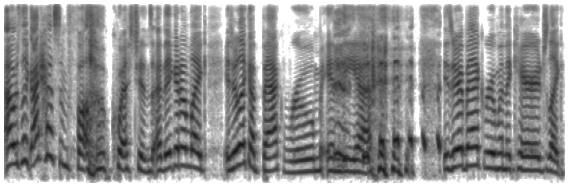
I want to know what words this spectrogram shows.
I was like, I have some follow up questions. Are they gonna like? Is there like a back room in the? Uh, is there a back room in the carriage, like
